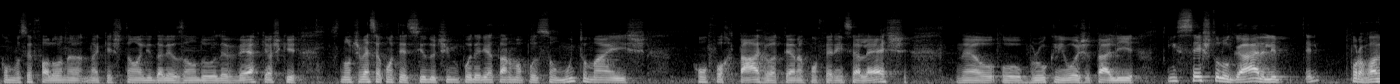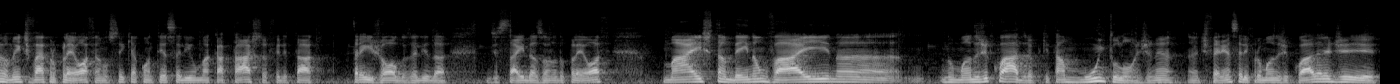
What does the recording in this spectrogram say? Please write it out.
como você falou na, na questão ali da lesão do Lever, que acho que se não tivesse acontecido, o time poderia estar numa posição muito mais confortável até na Conferência Leste. Né? O, o Brooklyn hoje está ali em sexto lugar, ele, ele provavelmente vai para o playoff, a não ser que aconteça ali uma catástrofe, ele está três jogos ali da, de sair da zona do playoff mas também não vai na, no mando de quadra, porque está muito longe, né? A diferença ali para o mando de quadra é de,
